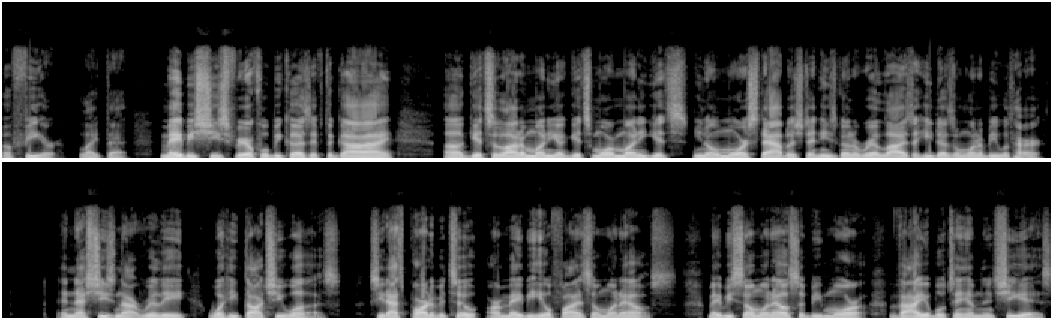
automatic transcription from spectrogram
of fear like that. Maybe she's fearful because if the guy uh, gets a lot of money or gets more money, gets you know more established, and he's going to realize that he doesn't want to be with her, and that she's not really what he thought she was. See, that's part of it too. Or maybe he'll find someone else. Maybe someone else would be more valuable to him than she is.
